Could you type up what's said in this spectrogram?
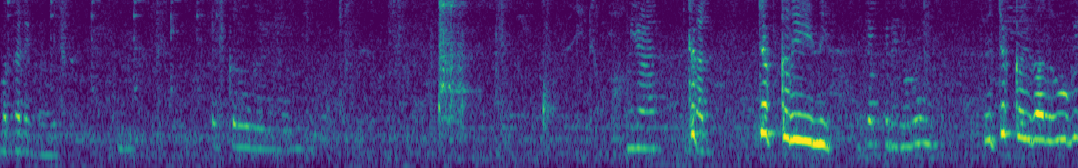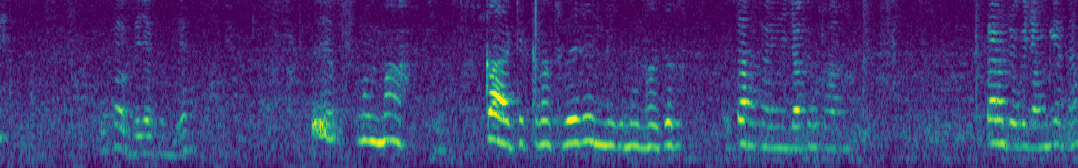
ਮੱਥਾ ਟੇਕਾਂਗੇ ਇੱਕ ਨੂੰ ਰਹਿ ਨਹੀਂ ਜਾਣਾ ਚੱਲ ਚੱਕਰੀ ਨਹੀਂ ਚੱਕਰੀ ਥੋੜੋ ਇਹ ਚੱਕਰੀ ਕਦ ਹੋਊਗੀ ਉਹ ਤਾਂ ਅੱਗੇ ਜਾ ਕੇ ਹੁੰਦੀ ਆ ਇਹ ਮੰਮਾ ਘਰ ਟਿਕਣਾ ਸਵੇਰੇ ਇੰਨੇ ਕਿੰਨੇ ਖਾਤਰ ਉਹ ਤਾਂ ਕਰੀ ਜਾ ਤੂੰ ਉਠਾ ਤਾਂ ਜੋ ਕੇ ਜਾਉਂਗੀ ਤਾਂ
